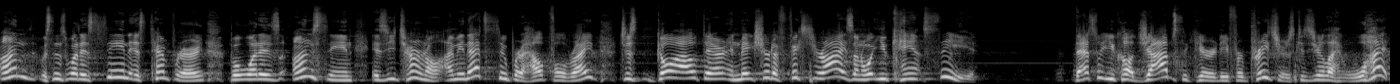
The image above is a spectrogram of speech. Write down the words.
un, since what is seen is temporary, but what is unseen is eternal. I mean, that's super helpful, right? Just go out there and make sure to fix your eyes on what you can't see. That's what you call job security for preachers because you're like, what?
